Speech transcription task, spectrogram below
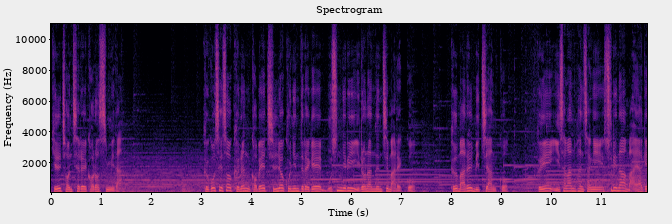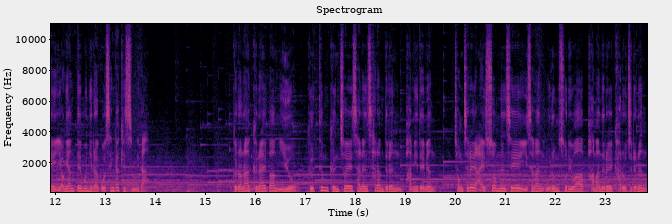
길 전체를 걸었습니다. 그곳에서 그는 겁에 질려 군인들에게 무슨 일이 일어났는지 말했고 그 말을 믿지 않고 그의 이상한 환상이 술이나 마약의 영향 때문이라고 생각했습니다. 그러나 그날 밤 이후 그 틈 근처에 사는 사람들은 밤이 되면 정체를 알 수 없는 새의 이상한 울음소리와 밤하늘을 가로지르는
